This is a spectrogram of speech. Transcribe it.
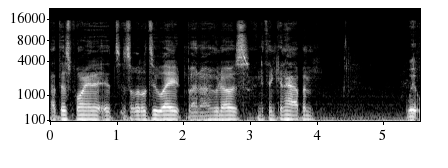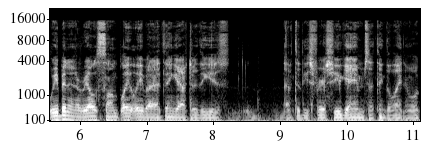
at this point it's it's a little too late. But uh, who knows? Anything can happen. We we've been in a real slump lately, but I think after these after these first few games, I think the Lightning will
